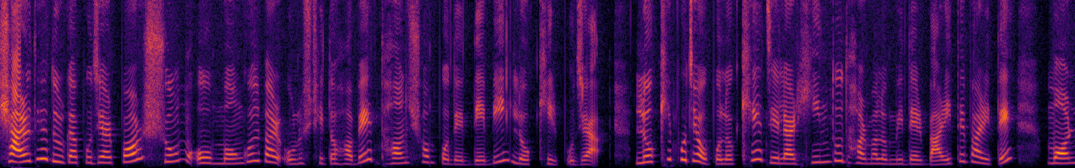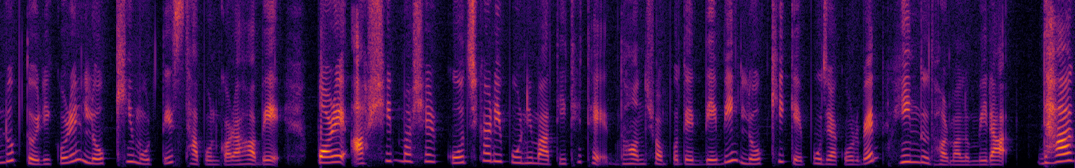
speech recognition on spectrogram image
শারদীয় দুর্গাপূজার পর সোম ও মঙ্গলবার অনুষ্ঠিত হবে ধন সম্পদের দেবী লক্ষ্মীর পূজা। লক্ষ্মী পূজা উপলক্ষে জেলার হিন্দু ধর্মাবলম্বীদের বাড়িতে বাড়িতে মণ্ডপ তৈরি করে লক্ষ্মী মূর্তি স্থাপন করা হবে। পরে আশ্বিন মাসের কোচকারী পূর্ণিমা তিথিতে ধন সম্পদের দেবী লক্ষ্মীকে পূজা করবেন হিন্দু ধর্মাবলম্বীরা। ঢাক,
